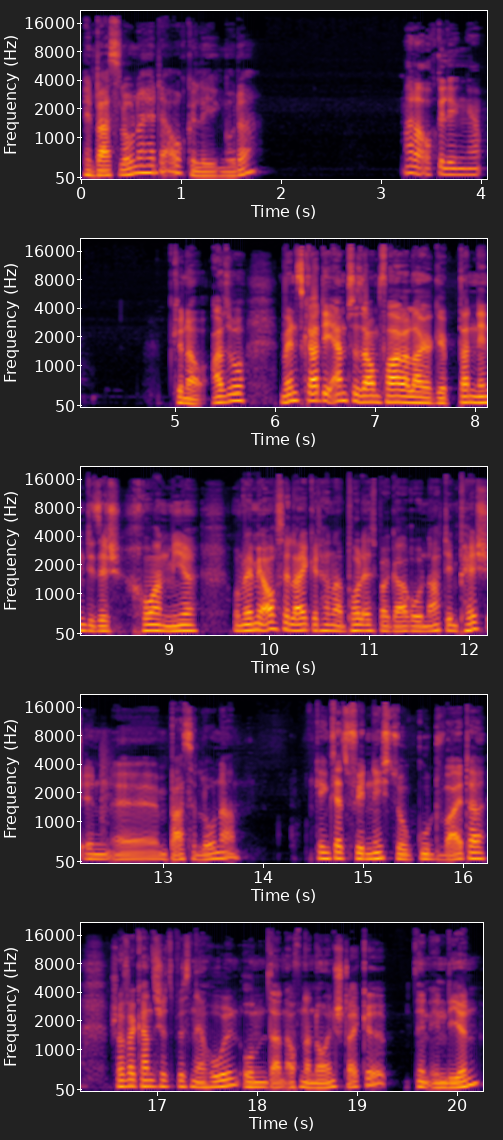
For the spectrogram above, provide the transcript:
In Barcelona hätte er auch gelegen, oder? Hat er auch gelegen, ja. Genau, also wenn es gerade die ärmste Sau im Fahrerlager gibt, dann nennt die sich Juan Mir. Und wenn mir auch sehr leid getan hat, Paul Espargaro nach dem Pech in äh, Barcelona, ging es jetzt für ihn nicht so gut weiter. Ich hoffe, er kann sich jetzt ein bisschen erholen, um dann auf einer neuen Strecke in Indien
